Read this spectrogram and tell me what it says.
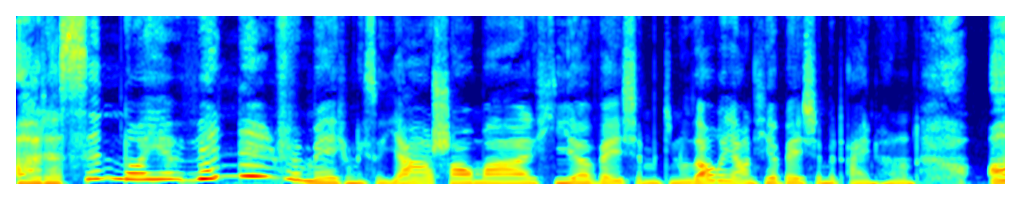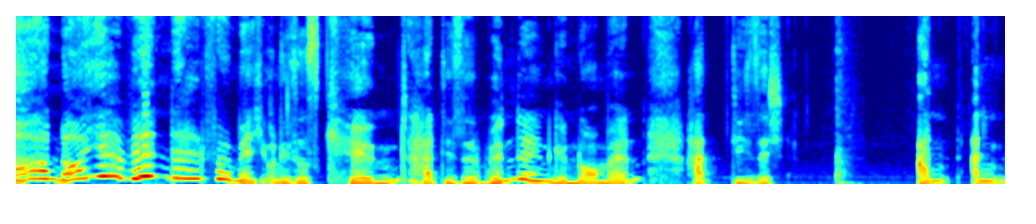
oh, das sind neue Windeln für mich. Und ich so, ja, schau mal, hier welche mit Dinosaurier und hier welche mit Einhörnern. Oh, neue Windeln für mich. Und dieses Kind hat diese Windeln genommen, hat die sich an, an,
